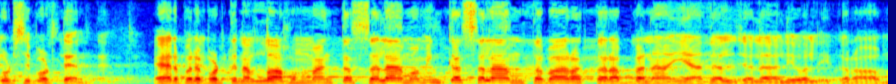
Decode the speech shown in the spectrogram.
কুরসি পড়তেন। এরপরে পড়তেন, আল্লাহুম্মা আনতাস সালাম ওয়া মিনকাস সালাম, তাবারাকতা রাব্বানা ইয়া যাল জালালি ওয়াল ইকরাম।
